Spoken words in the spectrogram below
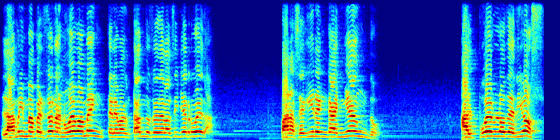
La misma persona nuevamente levantándose de la silla de ruedas para seguir engañando al pueblo de Dios,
